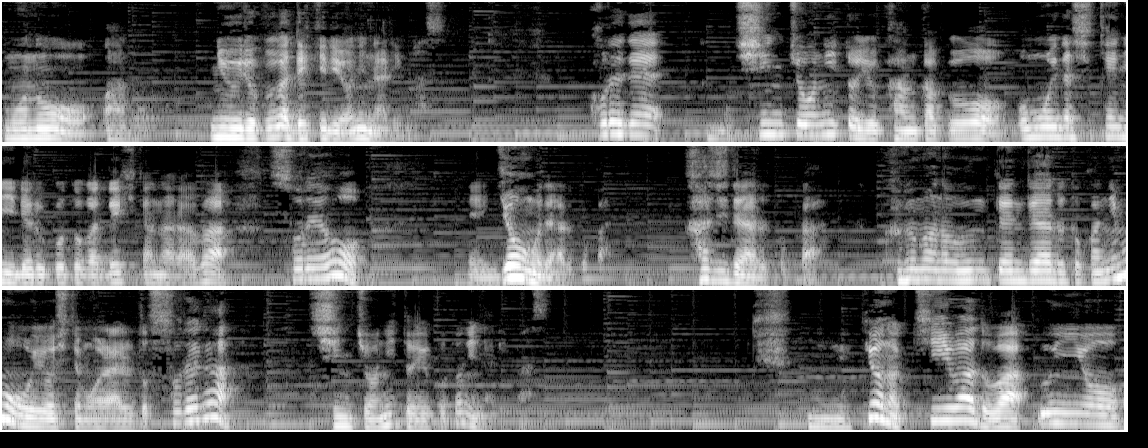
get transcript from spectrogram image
ものをあの入力ができるようになります。これで慎重にという感覚を思い出し手に入れることができたならば、それを業務であるとか、家事であるとか、車の運転であるとかにも応用してもらえると、それが慎重にということになります。今日のキーワードは運用、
